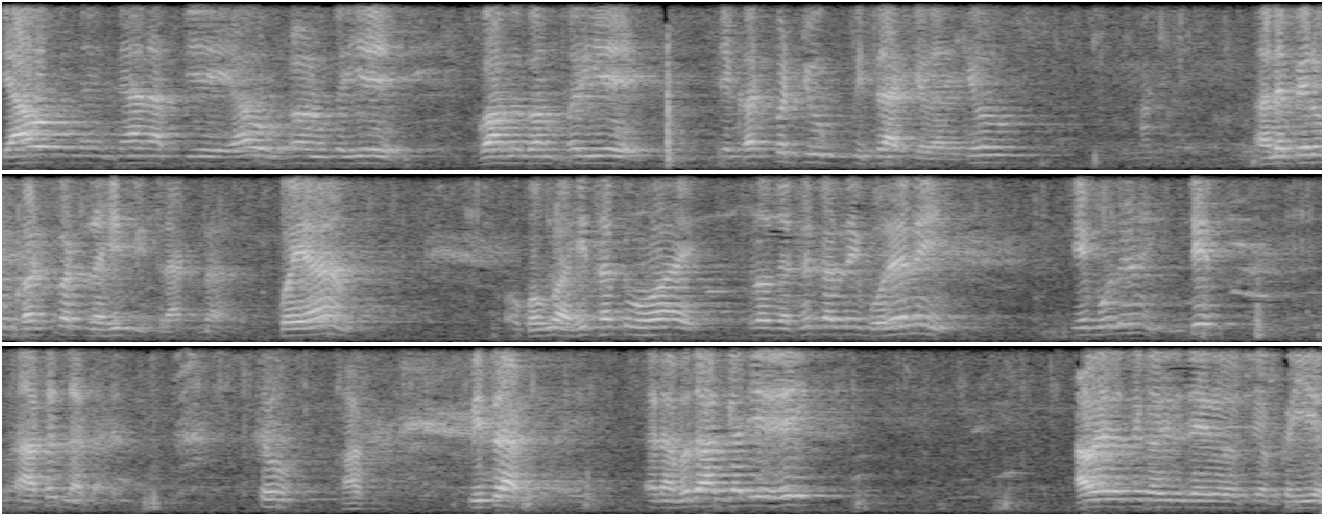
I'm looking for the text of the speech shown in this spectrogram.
કે આવો તમને જ્ઞાન આપીએ, આવો ભણવાનું કહીએ ગામે ગામ ફરીએ. એ ખટપટ્યું પિતરાક કહેવાય. કેવું? અને પેલું ખટપટ રહિત વિતરાકતા કોઈ એમ કોકનું અહિત થતું હોય પેલો દર્શન કરતા એ બોલે નહીં. એ બોલે નહીં. જે હાથ જ ના કરે તો વિતરાક અને આ બધા હાથ કાઢીએ "એ, હવે રસ્તે કઈ જઈ રહ્યો છે કહીએ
